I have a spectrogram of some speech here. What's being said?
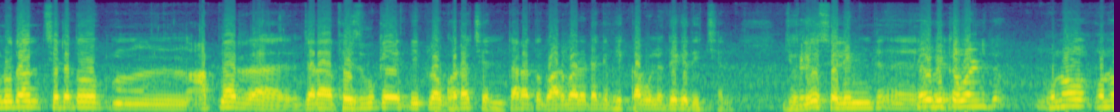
অনুদান সেটা তো আপনার যারা ফেসবুকে বিপ্লব ঘটাচ্ছেন তারা তো বারবার এটাকে ভিক্ষা বলে দেখে দিচ্ছেন। যদিও সেলিম ভিক্ষা বলেনি তো? কোনো কোনো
